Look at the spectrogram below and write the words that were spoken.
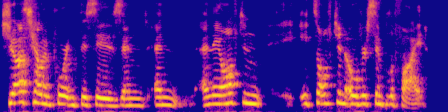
just how important this is, and and and they often, it's often oversimplified.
